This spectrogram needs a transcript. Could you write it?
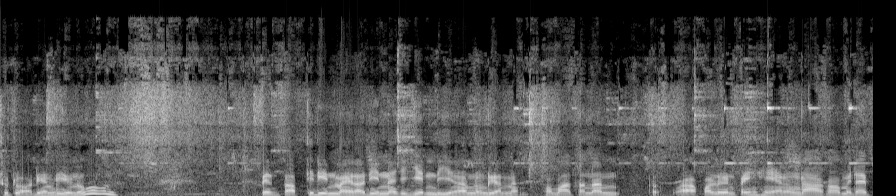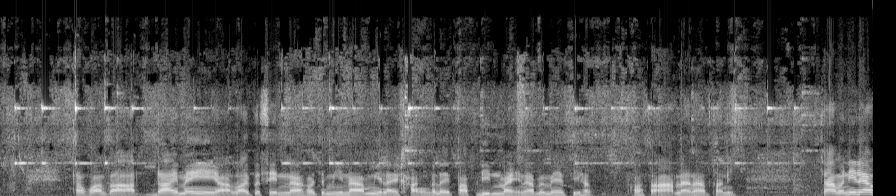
สุดหล่อเดือนก็อยู่นู่นเป็นปรับที่ดินใหม่แล้วดินน่าจะเย็นดีนะน้องเดือนนะเพราะว่าตอนนั้นอพอเลินไปแห่น้องดาก็ไม่ได้ทำความสะอาดได้ไม่ร้อยเปอร์เซ็นต์นะเขาจะมีน้ำมีอะไรขังก็เลยปรับดินใหม่นะแม่แม่สิครับ ก็สะอาดแล้วนะครับ ตอนนี้จามานี่เร็ว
